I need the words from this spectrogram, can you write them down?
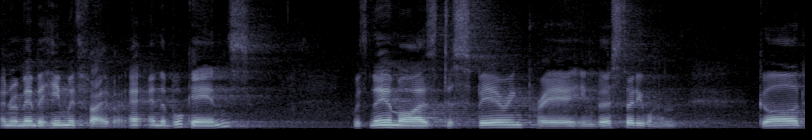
and remember him with favour. And the book ends with Nehemiah's despairing prayer in verse 31 God,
